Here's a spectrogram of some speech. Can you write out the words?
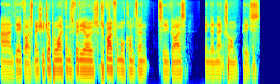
And yeah, guys, make sure you drop a like on this video, subscribe for more content. See you guys in the next one. Peace.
